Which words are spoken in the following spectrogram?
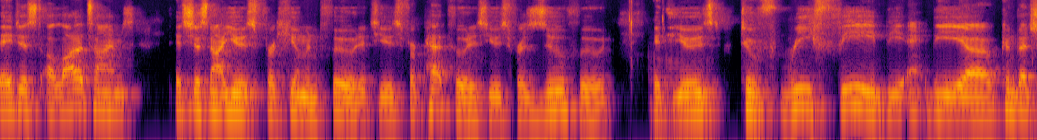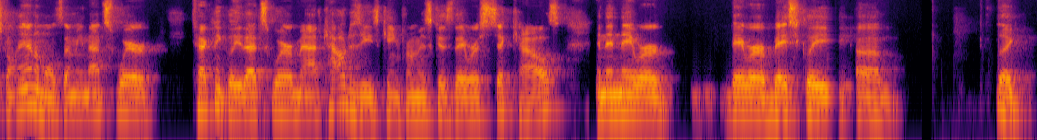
They just a lot of times it's just not used for human food. It's used for pet food. It's used for zoo food. It's used to refeed the the uh, conventional animals. I mean, that's where technically that's where mad cow disease came from is because they were sick cows and then they were they were basically um, like,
